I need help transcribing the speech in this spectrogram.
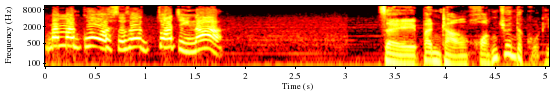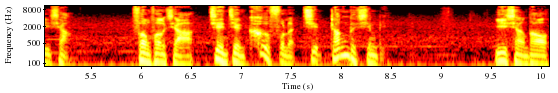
慢慢过，手上抓紧了。在班长黄娟的鼓励下，方方霞渐渐克服了紧张的心理。一想到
